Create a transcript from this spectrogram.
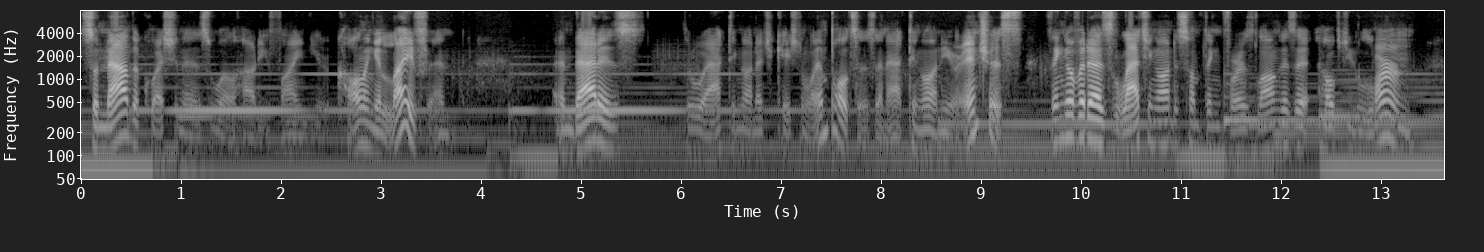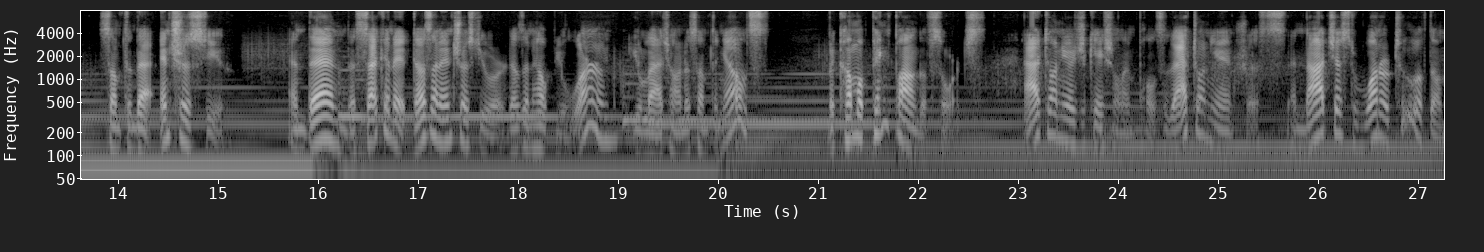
So now the question is well, how do you find your calling in life? And, and that is through acting on educational impulses and acting on your interests. Think of it as latching onto something for as long as it helps you learn something that interests you. And then the second it doesn't interest you or doesn't help you learn, you latch onto something else. Become a ping pong of sorts. Act on your educational impulses, act on your interests, and not just one or two of them,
